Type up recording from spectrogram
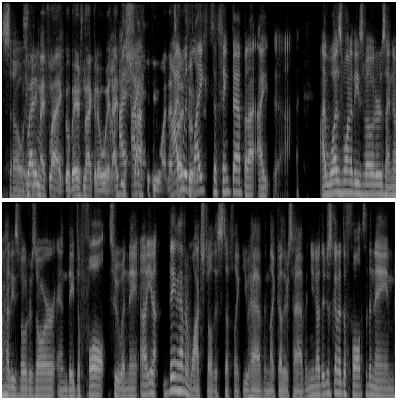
So planting my flag, Gobert's not going to win. I'd be I, shocked I, if he won. That's I would like to think that, but I, I, I was one of these voters. I know how these voters are, and they default to a name. Uh, you know, they haven't watched all this stuff like you have and like others have, and you know, they're just going to default to the name.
